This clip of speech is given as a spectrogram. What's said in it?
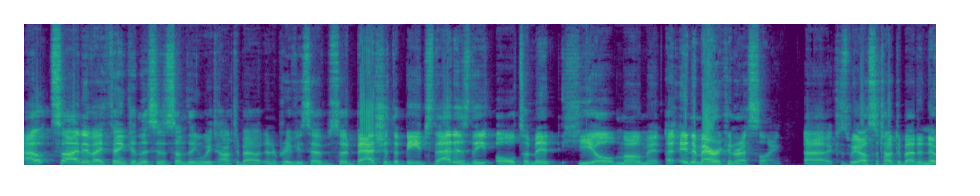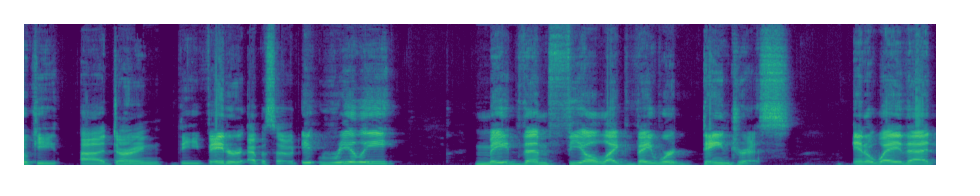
outside of, I think, and this is something we talked about in a previous episode, Bash at the Beach, that is the ultimate heel moment uh, in American wrestling. Because uh, we also talked about Inoki uh, during the Vader episode. It really made them feel like they were dangerous in a way that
